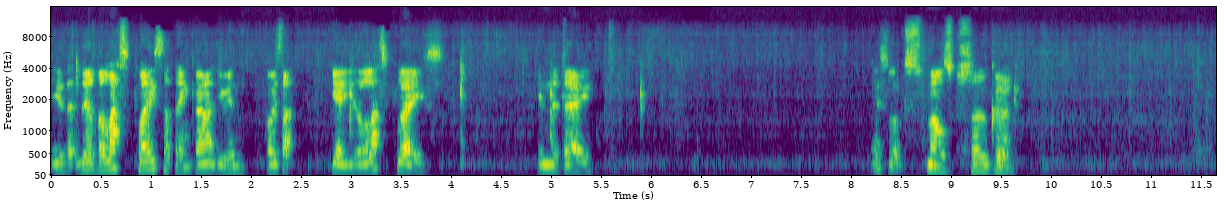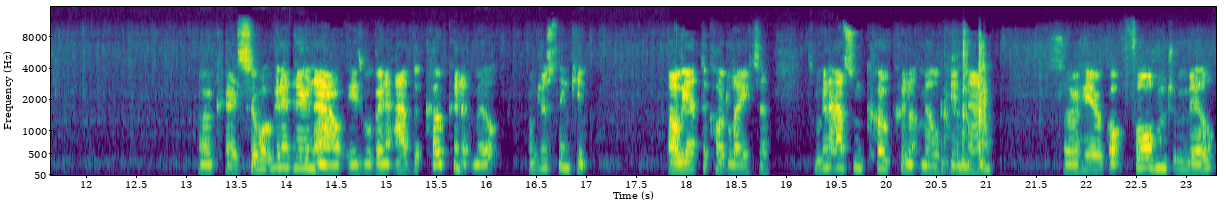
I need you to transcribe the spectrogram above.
You're the last place, I think, aren't you? In or is that? Yeah, you're the last place in the day. This looks smells so good. Okay, so what we're going to do now is we're going to add the coconut milk. I'm just thinking. Oh, we add the cod later. So we're going to add some coconut milk in now. So here I've got 400 mil.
